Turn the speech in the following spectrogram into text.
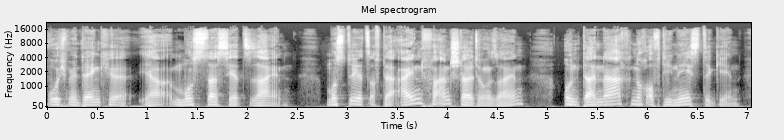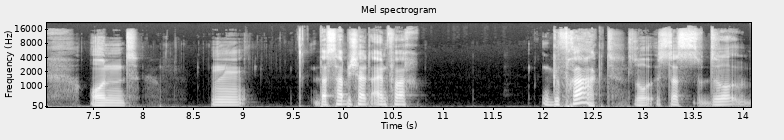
wo ich mir denke, ja, muss das jetzt sein? Musst du jetzt auf der einen Veranstaltung sein und danach noch auf die nächste gehen? Und mh, hm, das habe ich halt einfach gefragt. So, ist das so,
